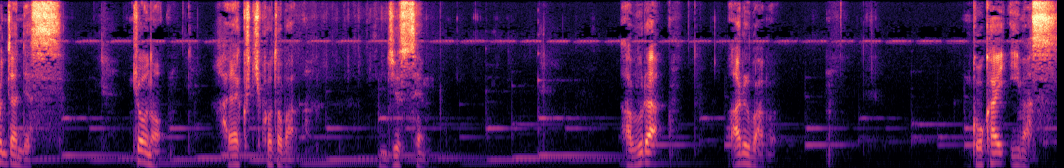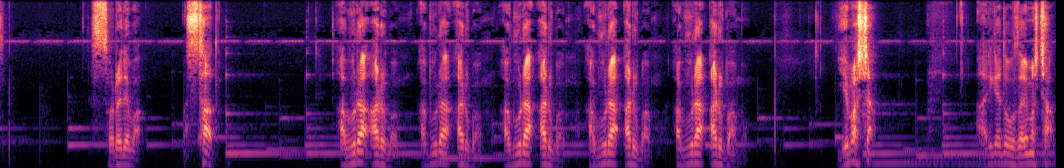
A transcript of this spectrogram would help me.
こんちゃんです。今日の早口言葉10選。油アルバム。5回言います。それでは、スタート。油アルバム、油アルバム、油アルバム、油アルバム、油アルバム。言えました。ありがとうございました。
